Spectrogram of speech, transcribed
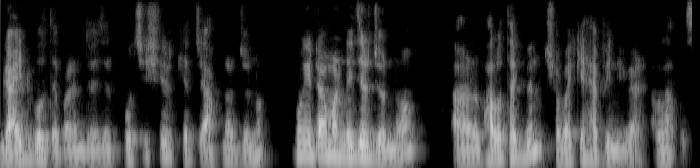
গাইড বলতে পারেন ২০২৫ এর ক্ষেত্রে আপনার জন্য এবং এটা আমার নিজের জন্য। আর ভালো থাকবেন। সবাইকে হ্যাপি নিউ ইয়ার। আল্লাহ হাফেজ।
